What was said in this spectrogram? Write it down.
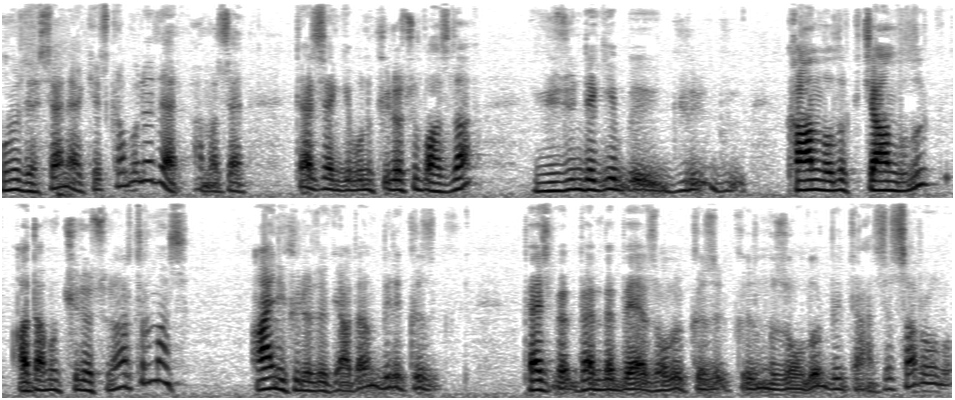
Bunu desen herkes kabul eder. Ama sen dersen ki bunun kilosu fazla, yüzündeki kanlılık, canlılık adamın kilosunu artırmaz. Aynı kilodaki adam biri kız pembe beyaz olur, kız, kırmızı olur, bir tanesi sarı olur.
